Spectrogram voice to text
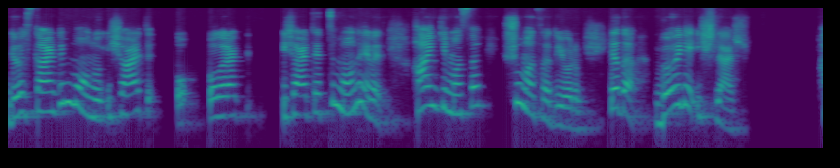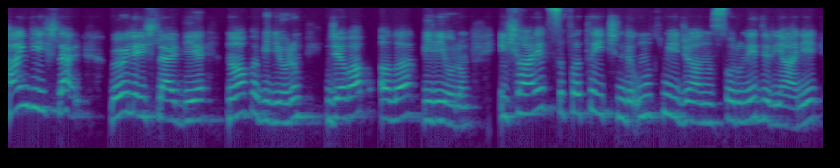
Gösterdim mi onu işaret olarak işaret ettim mi onu? Evet. Hangi masa? Şu masa diyorum. Ya da böyle işler. Hangi işler böyle işler diye ne yapabiliyorum? Cevap alabiliyorum. İşaret sıfatı içinde unutmayacağınız soru nedir yani?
